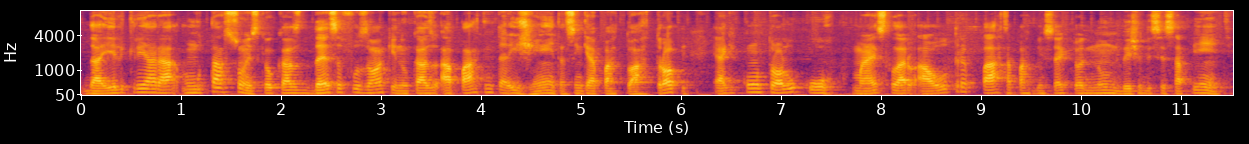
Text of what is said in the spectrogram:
Daí ele criará mutações, que é o caso dessa fusão aqui. No caso, a parte inteligente, assim que é a parte do artrópode, é a que controla o corpo. Mas, claro, a outra parte, a parte do insectoide, não deixa de ser sapiente.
